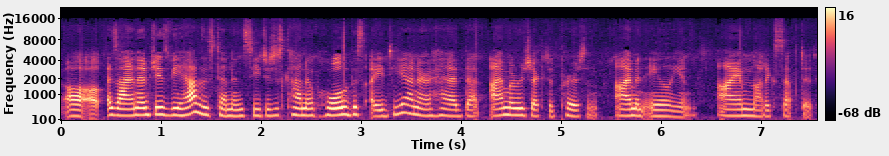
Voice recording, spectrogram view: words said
Uh, as INFJs, we have this tendency to just kind of hold this idea in our head that I'm a rejected person, I'm an alien, I am not accepted,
